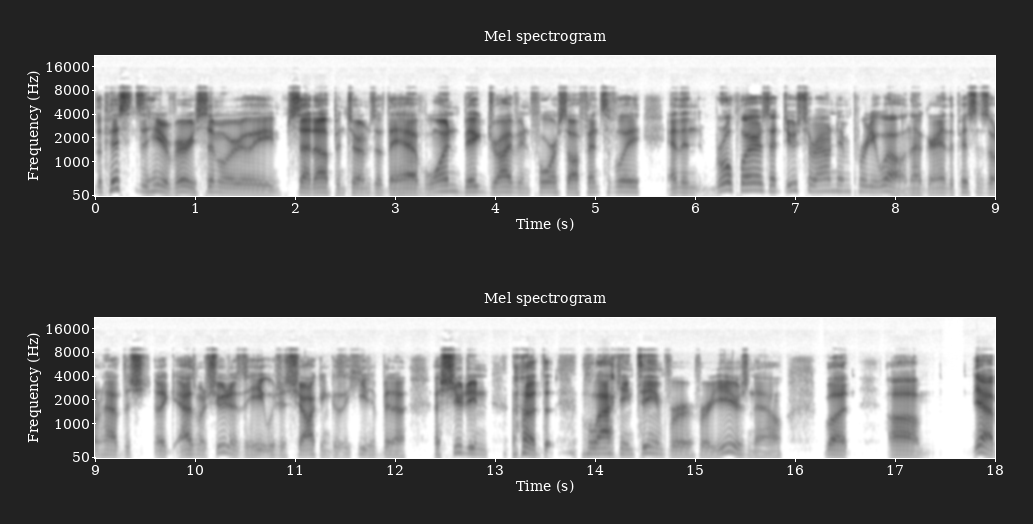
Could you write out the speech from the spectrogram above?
the Pistons in here are very similarly set up in terms of they have one big driving force offensively, and then role players that do surround him pretty well. Now, granted, the Pistons don't have the sh- like as much shooting as the Heat, which is shocking because the Heat have been a, a shooting uh, lacking team for for years now. But um, yeah,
